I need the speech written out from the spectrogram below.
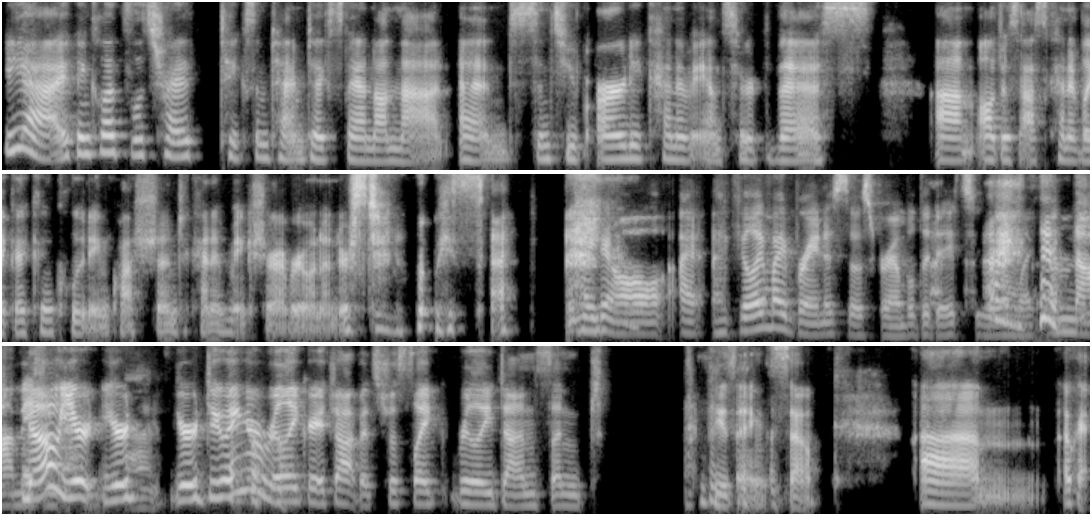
Yeah i think let's let's try to take some time to expand on that. And since you've already kind of answered this um, I'll just ask kind of like a concluding question to kind of make sure everyone understood what we said. I know. I, I feel like my brain is so scrambled today too. I'm like, I'm not No, you're you're you're doing a really great job. It's just like really dense and confusing. so um okay.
